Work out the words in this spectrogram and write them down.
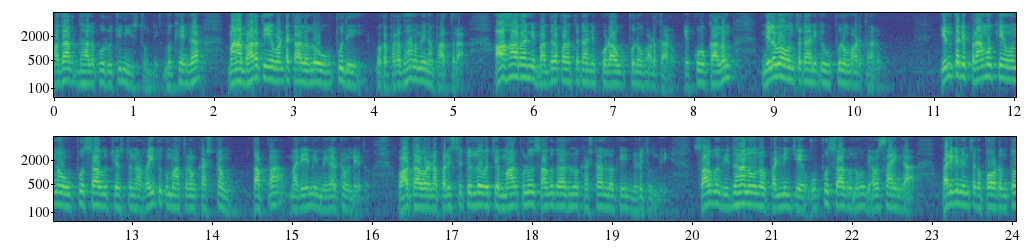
పదార్థాలకు రుచిని ఇస్తుంది. ముఖ్యంగా మన భారతీయ వంటకాలలో ఉప్పుది ఒక ప్రధానమైన పాత్ర. ఆహారాన్ని భద్రపరచడానికి కూడా ఉప్పును వాడతారు. ఎక్కువ కాలం నిల్వ ఉంచడానికి ఉప్పును వాడతారు. ఇంతటి ప్రాముఖ్యం ఉన్న ఉప్పు సాగు చేస్తున్న రైతుకు మాత్రం కష్టం తప్ప మరేమీ మిగలటం లేదు. వాతావరణ పరిస్థితుల్లో వచ్చే మార్పులు సాగుదారులను కష్టాల్లోకి నెడుతుంది. సాగు విధానంలో పండించే ఉప్పు సాగును వ్యవసాయంగా పరిగణించకపోవడంతో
